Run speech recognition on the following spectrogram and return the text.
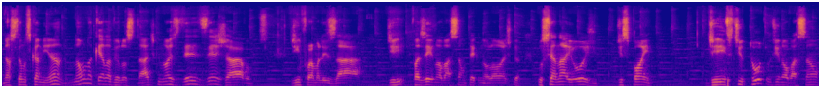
nós estamos caminhando não naquela velocidade que nós desejávamos de informalizar, de fazer inovação tecnológica. O Senai hoje dispõe de institutos de inovação.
